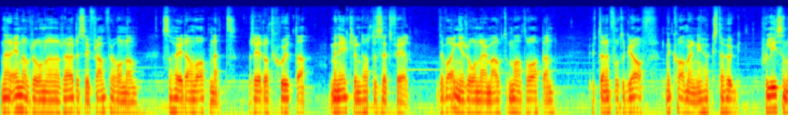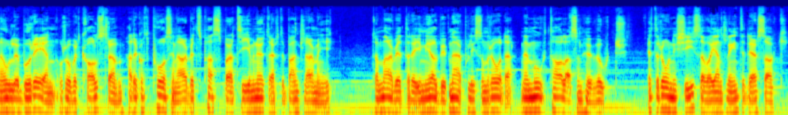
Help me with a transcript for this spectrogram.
När en av rånarna rörde sig framför honom så höjde han vapnet, redo att skjuta. Men Eklund hade sett fel. Det var ingen rånare med automatvapen, utan en fotograf med kameran i högsta hugg. Poliserna Olle Borén och Robert Karlström hade gått på sina arbetspass bara tio minuter efter banklarmen gick. De arbetade i Mjölby närpolisområde med Motala som huvudort. Ett rån i Kisa var egentligen inte deras sak,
